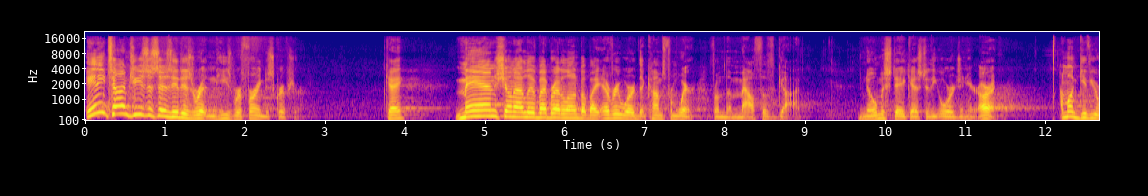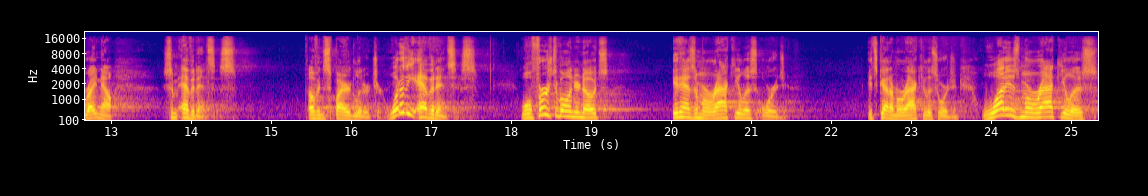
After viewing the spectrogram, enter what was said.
Anytime Jesus says it is written, he's referring to Scripture. Okay? Man shall not live by bread alone, but by every word that comes from where? From the mouth of God. No mistake as to the origin here. All right. I'm going to give you right now some evidences of inspired literature. What are the evidences? Well, first of all, in your notes, it has a miraculous origin. It's got a miraculous origin. What is miraculous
